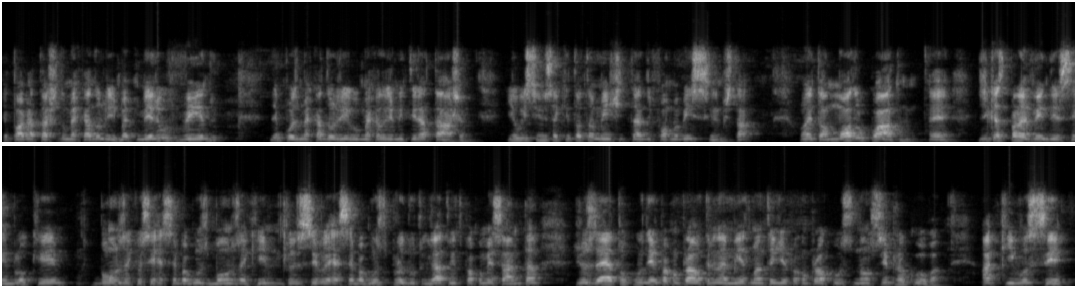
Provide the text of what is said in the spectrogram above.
eu pago a taxa do Mercado Livre. Mas primeiro eu vendo, depois o Mercado Livre, o Mercado Livre me tira a taxa. E eu ensino isso aqui totalmente tá, de forma bem simples, tá? Então, módulo 4, é, dicas para vender sem bloqueio. Bônus aqui, você recebe alguns bônus aqui. Inclusive, você recebe alguns produtos gratuitos para começar. Então, José, estou com dinheiro para comprar o treinamento, mas não tenho dinheiro para comprar o curso. Não se preocupa. Aqui você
